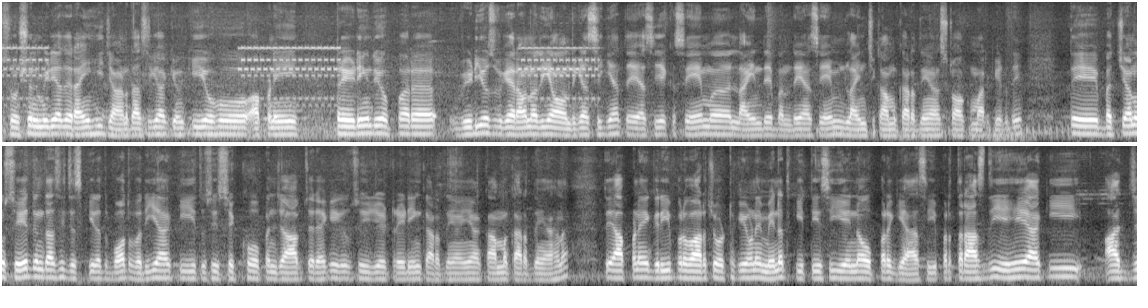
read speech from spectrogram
ਸੋਸ਼ਲ ਮੀਡੀਆ ਦੇ ਰਾਹੀਂ ਹੀ ਜਾਣਦਾ ਸੀਗਾ ਕਿਉਂਕਿ ਉਹ ਆਪਣੀ ਟ੍ਰੇਡਿੰਗ ਦੇ ਉੱਪਰ ਵੀਡੀਓਜ਼ ਵਗੈਰਾ ਉਹਨਾਂ ਦੀਆਂ ਆਉਂਦੀਆਂ ਸੀਗੀਆਂ ਤੇ ਅਸੀਂ ਇੱਕ ਸੇਮ ਲਾਈਨ ਦੇ ਬੰਦੇ ਆ ਸੇਮ ਲਾਈਨ 'ਚ ਕੰਮ ਕਰਦੇ ਆ ਸਟਾਕ ਮਾਰਕੀਟ ਦੇ। ਤੇ ਬੱਚਿਆਂ ਨੂੰ ਸੇਧ ਦਿੰਦਾ ਸੀ, ਜਸਕੀਰਤ ਬਹੁਤ ਵਧੀਆ ਕਿ ਤੁਸੀਂ ਸਿੱਖੋ, ਪੰਜਾਬ 'ਚ ਰਹਿ ਕੇ ਤੁਸੀਂ ਜੇ ਟ੍ਰੇਡਿੰਗ ਕਰਦੇ ਆ ਜਾਂ ਕੰਮ ਕਰਦੇ ਆ ਹਨਾ। ਤੇ ਆਪਣੇ ਗਰੀਬ ਪਰਿਵਾਰ 'ਚ ਉੱਠ ਕੇ ਉਹਨੇ ਮਿਹਨਤ ਕੀਤੀ ਸੀ ਇਹਨਾਂ ਉੱਪਰ ਗਿਆ ਸੀ। ਪਰ ਤਰਾਸਦੀ ਇਹ ਆ ਕਿ ਅੱਜ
